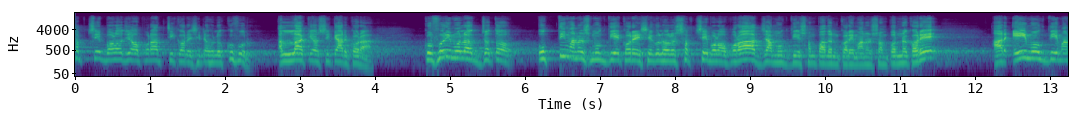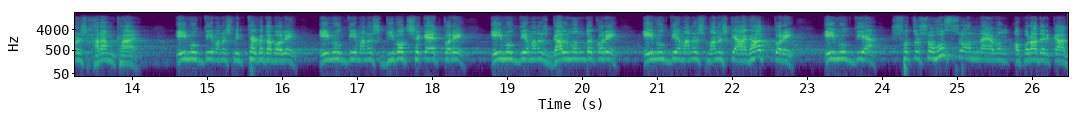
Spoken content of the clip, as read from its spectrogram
সবচেয়ে বড় যে অপরাধটি করে, সেটা হলো কুফুর, আল্লাহকে অস্বীকার করা। কুফুরিমূলক যত উক্তি মানুষ মুখ দিয়ে করে, সেগুলো হলো সবচেয়ে বড় অপরাধ যা মুখ দিয়ে সম্পাদন করে, মানুষ সম্পন্ন করে। আর এই মুখ দিয়ে মানুষ হারাম খায়, এই মুখ দিয়ে মানুষ মিথ্যা কথা বলে, এই মুখ দিয়ে মানুষ গিবত শেকায়ত করে এই মুখ দিয়ে মানুষ গালমন্দ করে, এই মুখ দিয়ে মানুষ মানুষকে আঘাত করে, এই মুখ দিয়া শত সহস্র অন্যায় এবং অপরাধের কাজ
